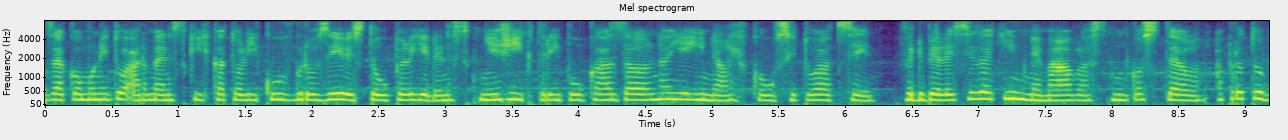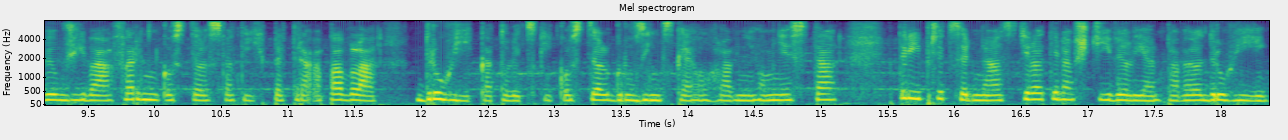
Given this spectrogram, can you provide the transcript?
Za komunitu arménských katolíků v Gruzii vystoupil jeden z kněží, který poukázal na její nelehkou situaci. V Tbilisi zatím nemá vlastní kostel a proto využívá farní kostel svatých Petra a Pavla, druhý katolický kostel gruzínského hlavního města, který před 17 lety navštívil Jan Pavel II.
